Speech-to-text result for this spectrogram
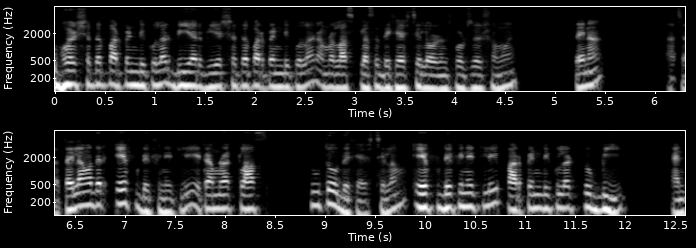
উভয়ের সাথে পারপেন্ডিকুলার বি আর ভি এর সাথে পারপেন্ডিকুলার আমরা লাস্ট ক্লাসে দেখে আসছি লরেন্স ফোর্সের সময়, তাই না? আচ্ছা তাইলে আমাদের এফ ডেফিনেটলি এটা আমরা ক্লাস টুতেও দেখে আসছিলাম F definitely perpendicular to B and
